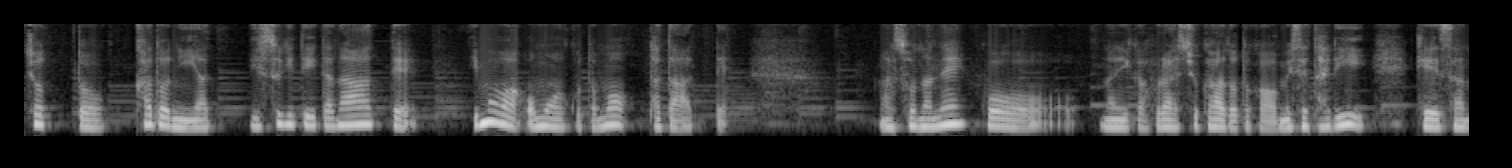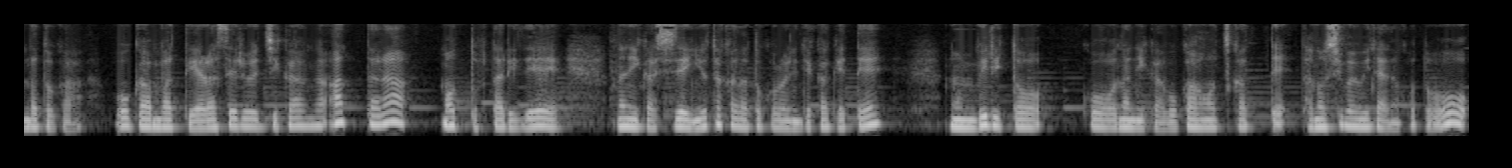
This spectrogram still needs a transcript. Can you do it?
ちょっと過度にやりすぎていたなって今は思うことも多々あってまあそんなねこう何かフラッシュカードとかを見せたり計算だとかを頑張ってやらせる時間があったらもっと2人で何か自然豊かなところに出かけてのんびりとこう何か五感を使って楽しむみたいなことを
